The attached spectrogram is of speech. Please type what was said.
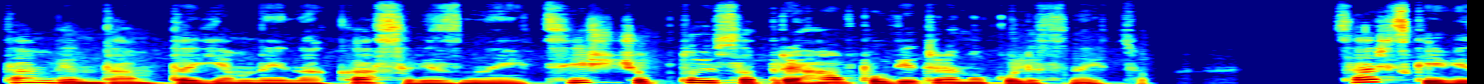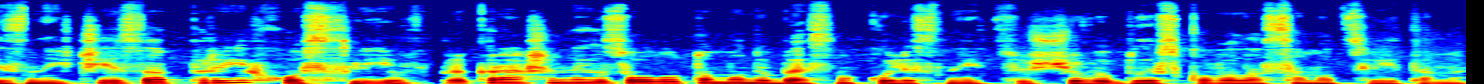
Там він дав таємний наказ візниці, щоб той запрягав повітряну колісницю. Царський візничий запріг ослів, прикрашених золотом у небесну колісницю, що виблискувала самоцвітами.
